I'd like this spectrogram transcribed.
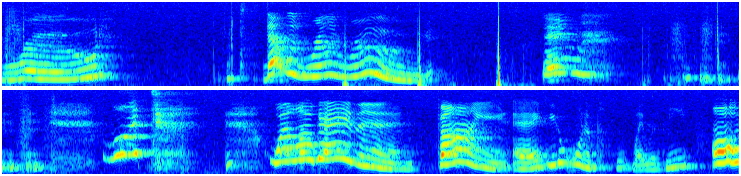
rude. That was really rude. Then what? Well, okay then. Fine, Egg. You don't want to play with me? Oh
